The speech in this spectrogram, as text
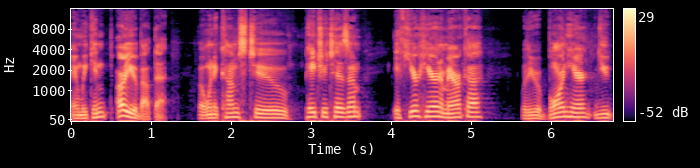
and we can argue about that. But when it comes to patriotism, if you're here in America, whether you were born here, you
